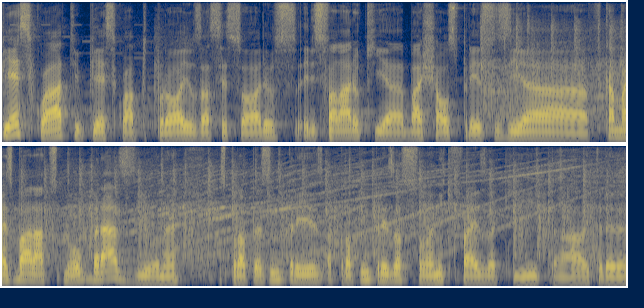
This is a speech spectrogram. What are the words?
PS4 e o PS4 Pro e os acessórios, eles falaram que ia baixar os preços e ia ficar mais baratos no Brasil, né? As próprias empresas, a própria empresa Sony que faz aqui e tal, e tarará,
